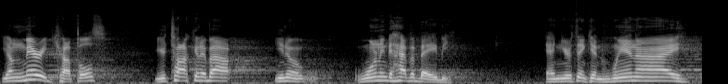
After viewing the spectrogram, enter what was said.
young married couples, you're talking about, you know, wanting to have a baby. And you're thinking, when I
